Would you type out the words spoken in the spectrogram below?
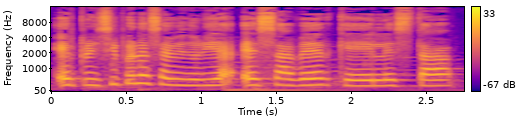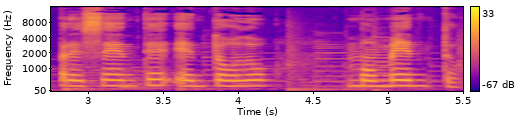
El principio de la sabiduría es saber que Él está presente en todo momento.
